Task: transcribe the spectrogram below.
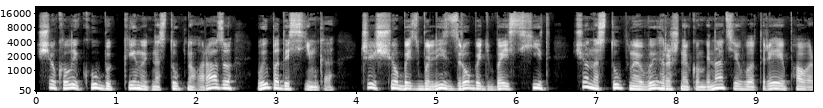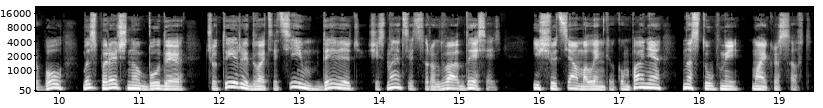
що коли кубик кинуть наступного разу, випаде сімка, чи що бейсболіст зробить бейс-хіт, що наступною виграшною комбінацією в лотереї Powerball, безперечно, буде 4, 27, 9, 16, 42, 10, і що ця маленька компанія наступний Microsoft.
